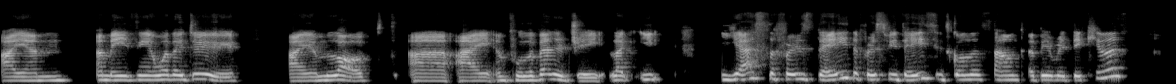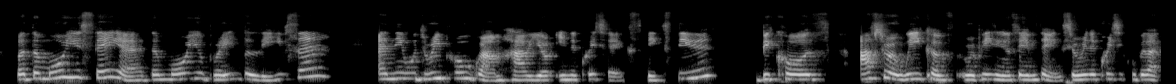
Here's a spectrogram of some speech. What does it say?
I am amazing at what I do, I am loved, uh, I am full of energy. Like, you, yes, the first day, the first few days, it's going to sound a bit ridiculous. But the more you say it, the more your brain believes it. and it would reprogram how your inner critic speaks to you because after a week of repeating the same things your inner critic will be like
